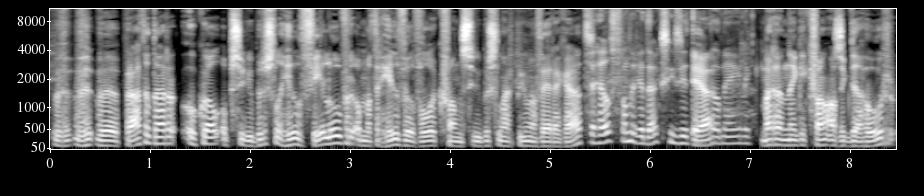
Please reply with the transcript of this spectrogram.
we, we, praten daar ook wel op Studie Brussel heel veel over, omdat er heel veel volk van Studie Brussel naar Primavera gaat. De helft van de redactie zit daar dan eigenlijk. Maar dan denk ik van, als ik dat hoor,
